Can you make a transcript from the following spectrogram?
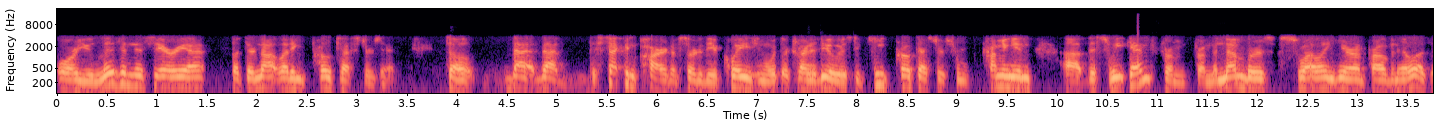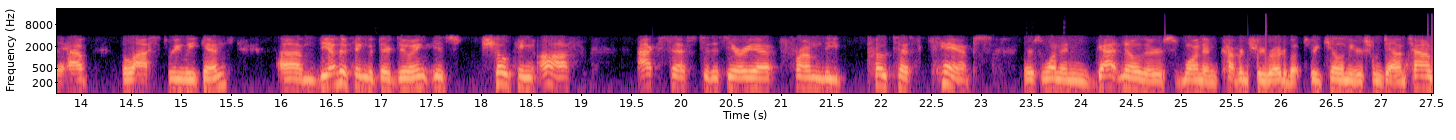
or you live in this area, but they're not letting protesters in. So that that the second part of sort of the equation, what they're trying to do is to keep protesters from coming in uh, this weekend, from from the numbers swelling here on Parliament Hill as they have the last three weekends. Um, the other thing that they're doing is choking off access to this area from the protest camps. There's one in Gatineau. There's one in Coventry Road, about three kilometers from downtown.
